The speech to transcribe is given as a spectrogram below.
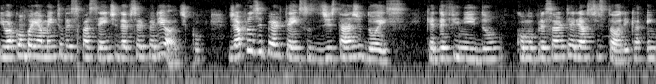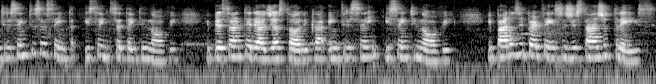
E o acompanhamento desse paciente deve ser periódico. Já para os hipertensos de estágio 2, que é definido como pressão arterial sistólica entre 160 e 179 e pressão arterial diastólica entre 100 e 109. E para os hipertensos de estágio 3,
